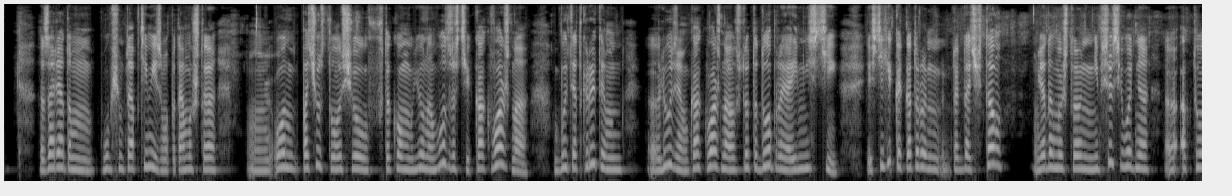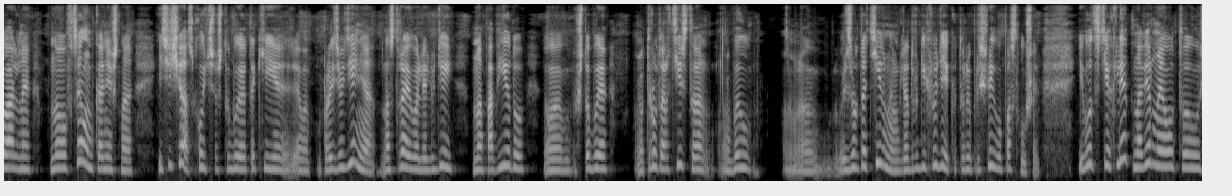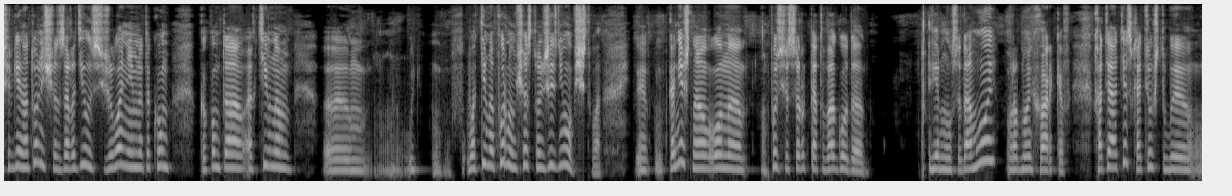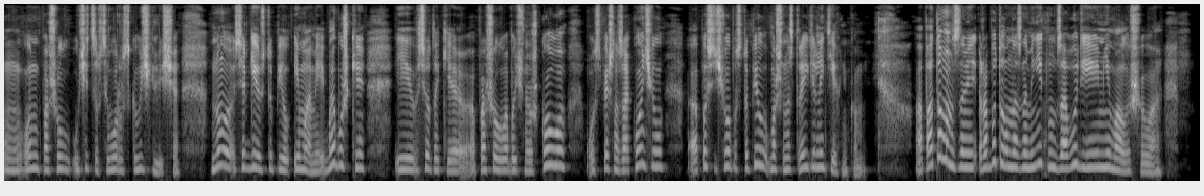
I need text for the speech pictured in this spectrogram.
зарядом, в общем-то, оптимизма, потому что он почувствовал еще в таком юном возрасте, как важно быть открытым э, людям, как важно что-то доброе им нести. И стихи, которые он тогда читал, я думаю, что не все сегодня э, актуальны, но в целом, конечно, и сейчас хочется, чтобы такие э, произведения настраивали людей на победу, чтобы труд артиста был результативным для других людей, которые пришли его послушать. И вот с тех лет, наверное, вот у Сергея Анатольевича зародилось желание именно таком каком-то активном эм, в активной форме участвовать в жизни общества. Э, конечно, он э, после 1945 года вернулся домой, в родной Харьков, хотя отец хотел, чтобы он пошел учиться в Суворовское училище. Но Сергей уступил и маме, и бабушке, и все-таки пошел в обычную школу, успешно закончил, а после чего поступил в машиностроительный техникум. А потом он работал на знаменитом заводе имени Малышева –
